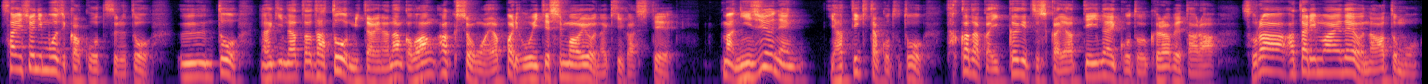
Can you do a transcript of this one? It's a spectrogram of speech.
最初に文字書こうとすると、うーんと、なぎなただと、みたいななんかワンアクションはやっぱり置いてしまうような気がして、まあ20年やってきたことと、たかだか1ヶ月しかやっていないことを比べたら、そら当たり前だよなとも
